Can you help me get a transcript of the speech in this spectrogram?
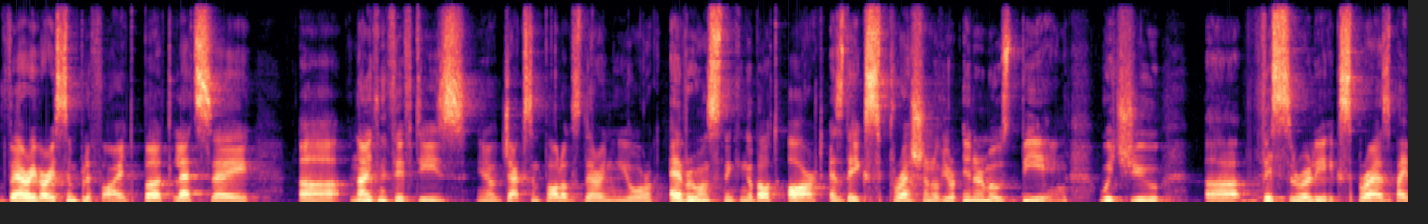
very, very simplified, but let's say uh, 1950s, you know, Jackson Pollock's there in New York. Everyone's thinking about art as the expression of your innermost being, which you uh, viscerally express by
